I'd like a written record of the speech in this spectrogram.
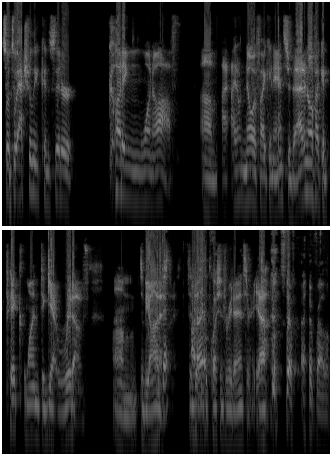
So to actually consider cutting one off, um, I, I, don't know if I can answer that. I don't know if I could pick one to get rid of. Um, to be honest, okay. it's a All difficult right. question for me to answer. Yeah, no, no problem.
